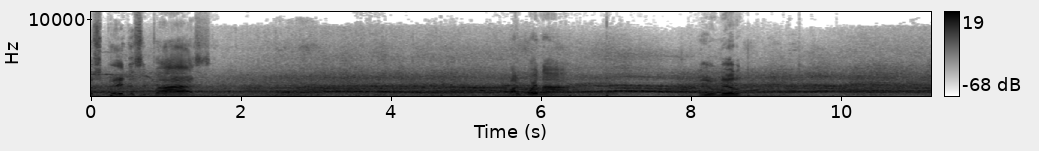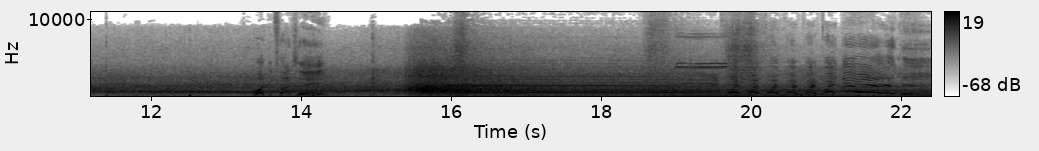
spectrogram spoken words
Gostei. Desse passe. Valbuena. Milner. Pode fazer, hein? Foi, foi, foi, foi, foi, foi dele!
